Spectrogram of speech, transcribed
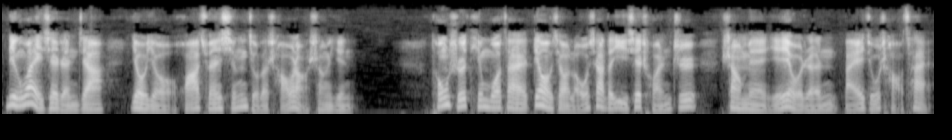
另外一些人家又有划拳醒酒的吵嚷声音。同时，停泊在吊脚楼下的一些船只上面也有人摆酒炒菜。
